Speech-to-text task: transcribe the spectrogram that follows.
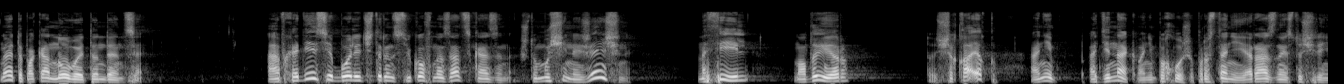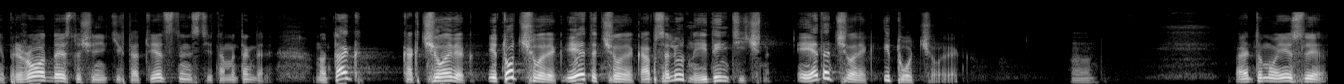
но это пока новая тенденция. А в хадисе более 14 веков назад сказано, что мужчины и женщины, мафиль, надыр, то есть шакаик, они одинаково, они похожи. Просто они разные с точки зрения природы, с точки зрения каких-то ответственностей там, и так далее. Но так, как человек, и тот человек, и этот человек абсолютно идентичны. И этот человек, и тот человек. Поэтому если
